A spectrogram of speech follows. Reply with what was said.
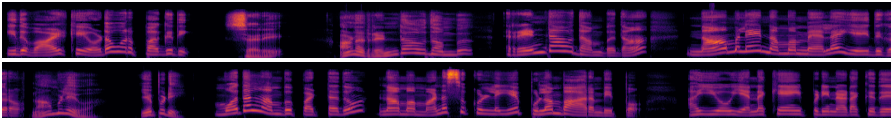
இது வாழ்க்கையோட ஒரு பகுதி. சரி. ஆனா ரெண்டாவது அம்பு ரெண்டாவது அம்பு தான் நாமளே நம்ம மேல எய்துகிறோம் நாமளே வா எப்படி? முதல் அம்பு பட்டதும் நாம மனசுக்குள்ளேயே புலம்ப ஆரம்பிப்போம். ஐயோ எனக்கே இப்படி நடக்குது.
